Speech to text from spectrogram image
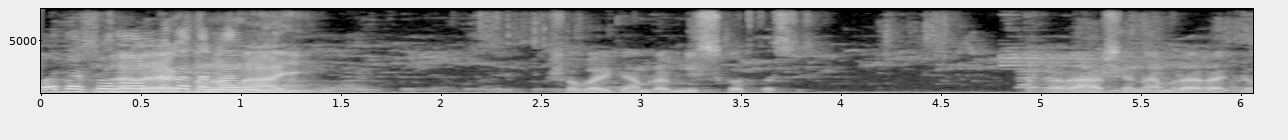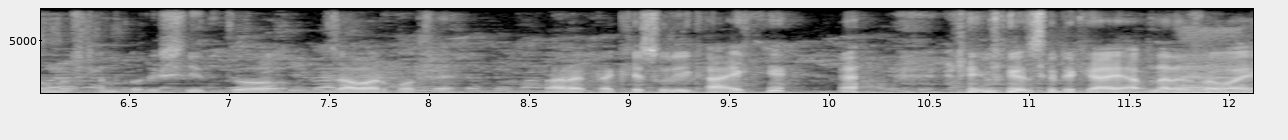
কথা সময় অন্য কথা না নাই সবাইকে আমরা মিস করতেছি। আপনারা আসেন আমরা আর একটা অনুষ্ঠান করি। শীত তো যাওয়ার পথে আর একটা খিচুড়ি খাই। খিচুড়ি খাই আপনারা সবাই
